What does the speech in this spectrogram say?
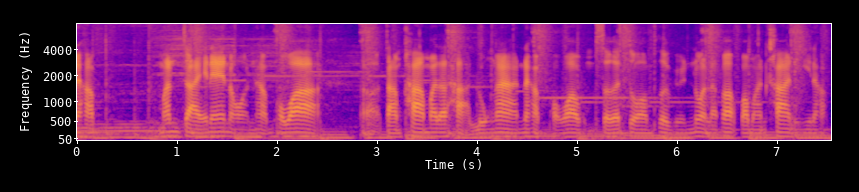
นะครับ มั่นใจแน่นอนครับ เพราะว่าตามค่ามาตรฐานโรงงานนะครับ เพราะว่าผมเซิร์ชตัวอำเภอเป็นนวดแล้วก็ประมาณค่านี้นะครับ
